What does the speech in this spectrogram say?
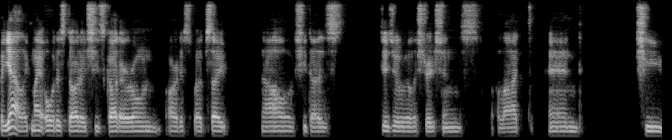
but yeah, like my oldest daughter, she's got her own artist website now. She does digital illustrations a lot, and she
